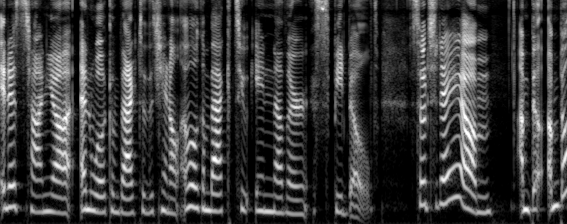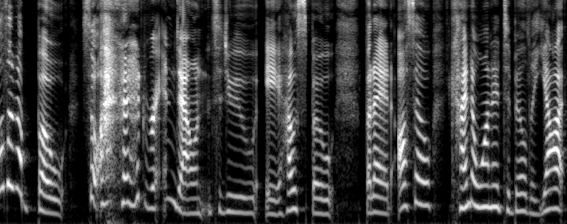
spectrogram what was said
it is Tanya and welcome back to the channel and welcome back to another speed build. So today um I'm bu- I'm building a boat. So I had written down to do a houseboat, but I had also kind of wanted to build a yacht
